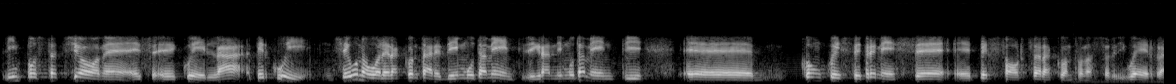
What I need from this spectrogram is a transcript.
l'impostazione è, quella per cui se uno vuole raccontare dei mutamenti, dei grandi mutamenti, eh, con queste premesse eh, per forza racconta una storia di guerra.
